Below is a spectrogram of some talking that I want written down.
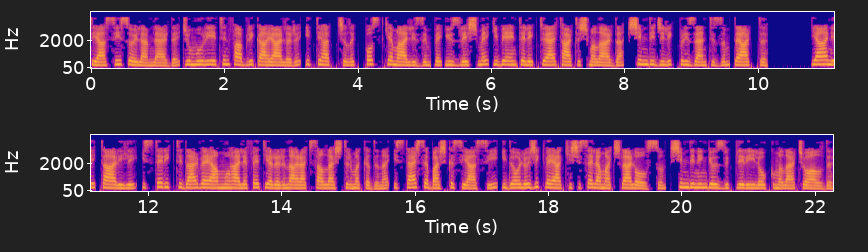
siyasi söylemlerde, Cumhuriyet'in fabrika ayarları, ittihatçılık, postkemalizm ve yüzleşme gibi entelektüel tartışmalarda, şimdicilik, prezentizm de arttı. Yani, tarihi, ister iktidar veya muhalefet yararını araçsallaştırmak adına, isterse başka siyasi, ideolojik veya kişisel amaçlarla olsun, şimdinin gözlükleriyle okumalar çoğaldı.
